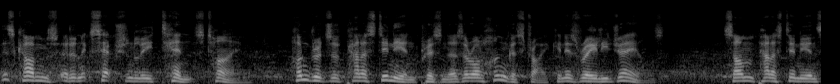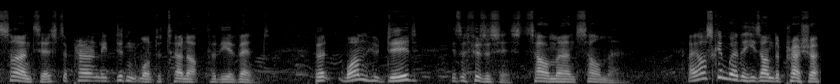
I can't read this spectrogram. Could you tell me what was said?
This comes at an exceptionally tense time. Hundreds of Palestinian prisoners are on hunger strike in Israeli jails. Some Palestinian scientists apparently didn't want to turn up for the event, but one who did is a physicist, Salman Salman. I ask him whether he's under pressure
